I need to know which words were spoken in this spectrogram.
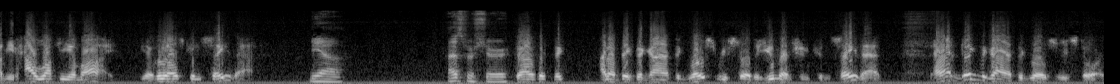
I mean, how lucky am I? You know, who else can say that? Yeah, that's for sure. I don't think the, I don't think the guy at the grocery store that you mentioned can say that. And I dig the guy at the grocery store.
